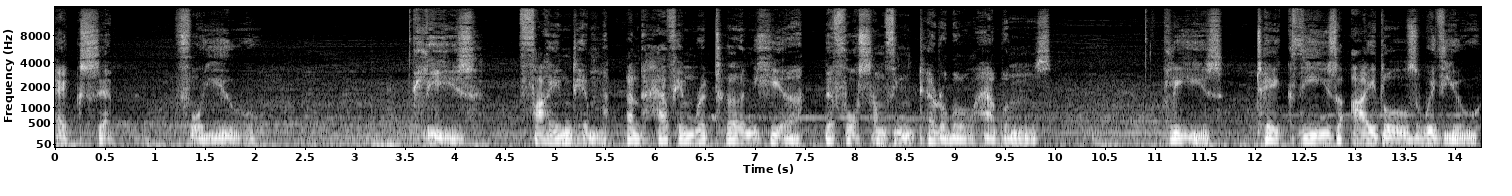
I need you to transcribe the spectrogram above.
except for you. Please, find him and have him return here before something terrible happens. Please, take these idols with you.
